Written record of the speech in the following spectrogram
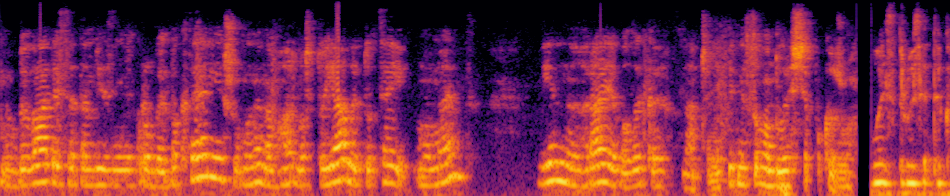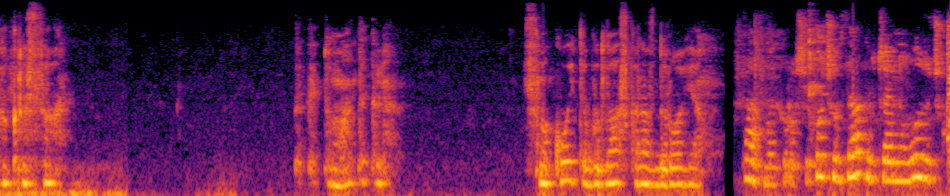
вбиватися там різні мікроби і бактерії, щоб вони нам гарно стояли, то цей момент він грає велике значення. Піднесу вам ближче покажу. Ось, друзі, така краса. Такі томатики. Смакуйте, будь ласка, на здоров'я. Так, мої хороші, хочу взяти в чайну ложечку,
